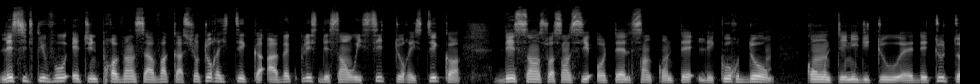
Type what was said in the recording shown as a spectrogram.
Le Sud Kivu est une province à vocation touristique avec plus de 108 sites touristiques, 266 hôtels sans compter les cours d'eau. Compte tenu euh, de toutes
